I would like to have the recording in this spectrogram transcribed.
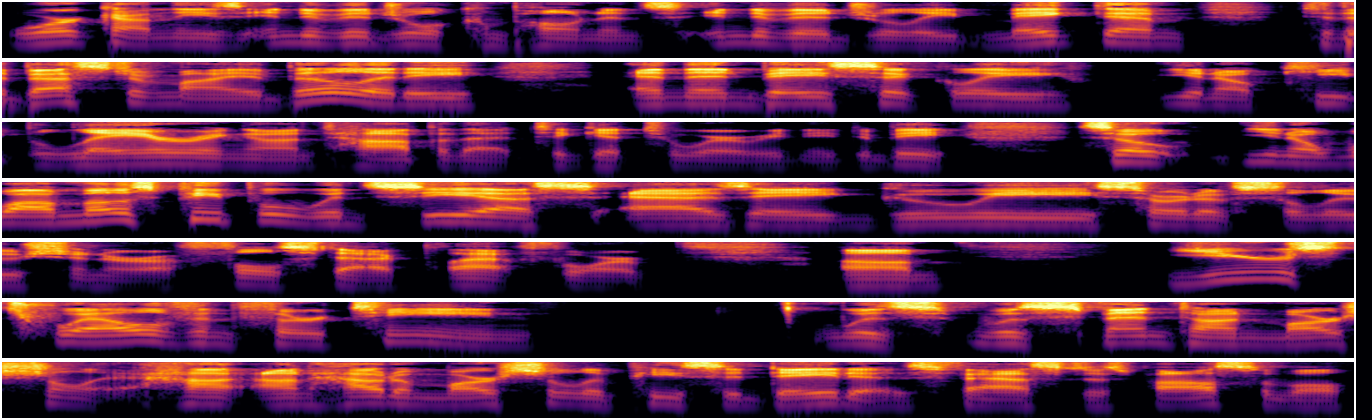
work on these individual components individually, make them to the best of my ability, and then basically you know keep layering on top of that to get to where we need to be so you know while most people would see us as a GUI sort of solution or a full stack platform um, years 12 and 13 was was spent on marshal how, on how to marshal a piece of data as fast as possible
